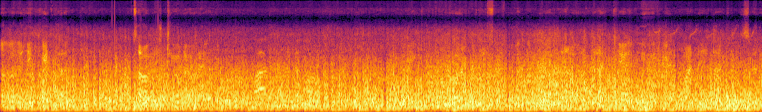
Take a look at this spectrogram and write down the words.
अं, हे केलं चालूच ठेवलेलं आहे पाच मिनिटं पाऊस. पाणी टाकायचं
